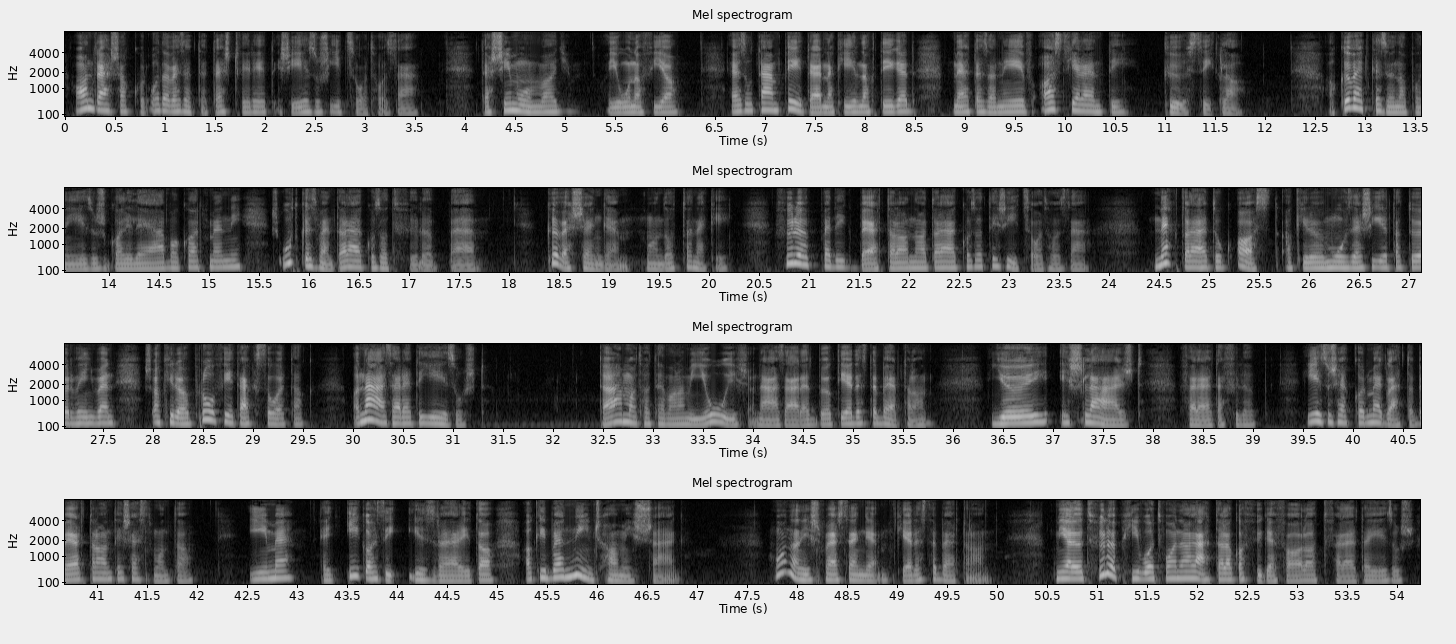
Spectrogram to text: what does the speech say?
András akkor oda vezette testvérét, és Jézus így szólt hozzá. Te Simon vagy, a Jóna fia. Ezután Péternek hívnak téged, mert ez a név azt jelenti, kőszikla. A következő napon Jézus Galileába akart menni, és útközben találkozott Fülöppel. Kövess engem, mondotta neki. Fülöp pedig Bertalannal találkozott, és így szólt hozzá. Megtaláltuk azt, akiről Mózes írt a törvényben, és akiről proféták szóltak, a názáreti Jézust. Támadhat-e valami jó is a názáretből, kérdezte Bertalan. Jöjj és lásd, felelte Fülöp. Jézus ekkor meglátta Bertalant, és ezt mondta. Íme egy igazi izraelita, akiben nincs hamisság. Honnan ismersz engem? kérdezte Bertalan. Mielőtt Fülöp hívott volna, láttalak a fügefa alatt, felelte Jézus.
